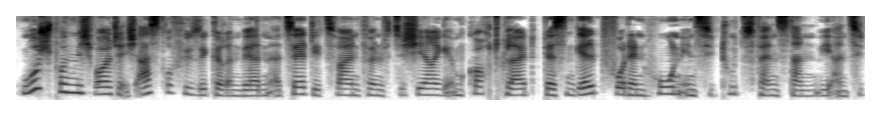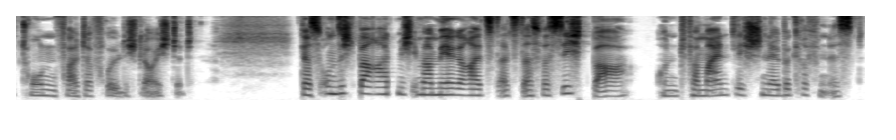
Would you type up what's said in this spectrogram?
Ursprünglich wollte ich Astrophysikerin werden, erzählt die 52-Jährige im Kochtkleid, dessen Gelb vor den hohen Institutsfenstern wie ein Zitronenfalter fröhlich leuchtet. Das Unsichtbare hat mich immer mehr gereizt als das, was sichtbar und vermeintlich schnell begriffen ist.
